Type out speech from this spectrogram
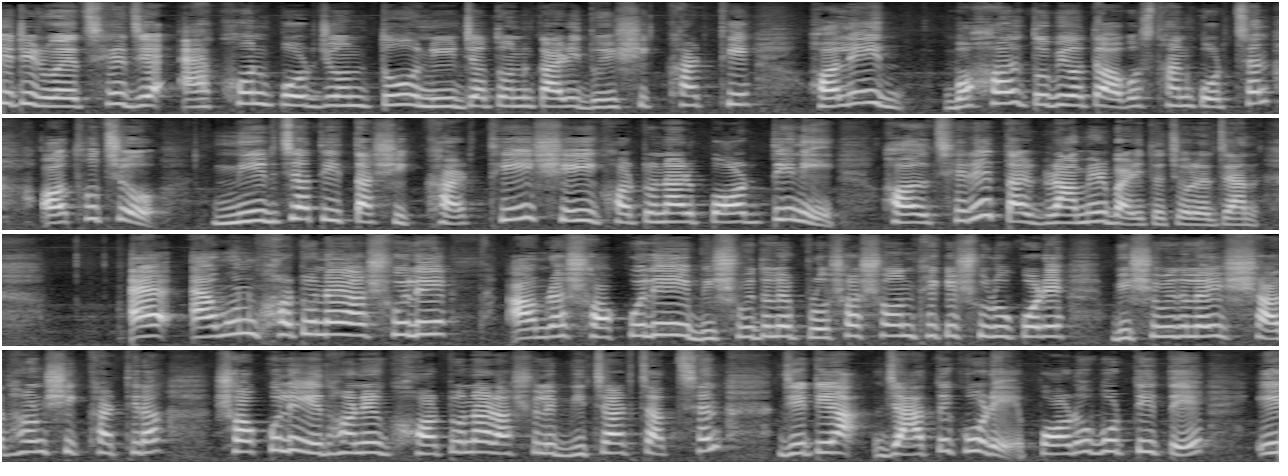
যেটি রয়েছে যে এখন পর্যন্ত নির্যাতনকারী দুই শিক্ষার্থী হলেই বহাল তবিয়তে অবস্থান করছেন, অথচ নির্যাতিতা শিক্ষার্থী সেই ঘটনার পরদিনই হল ছেড়ে তার গ্রামের বাড়িতে চলে যান। এমন ঘটনায় আসলে আমরা সকলে বিশ্ববিদ্যালয়ের প্রশাসন থেকে শুরু করে বিশ্ববিদ্যালয়ের সাধারণ শিক্ষার্থীরা সকলে এ ধরনের ঘটনার আসলে বিচার চাচ্ছেন, যেটি যাতে করে পরবর্তীতে এ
